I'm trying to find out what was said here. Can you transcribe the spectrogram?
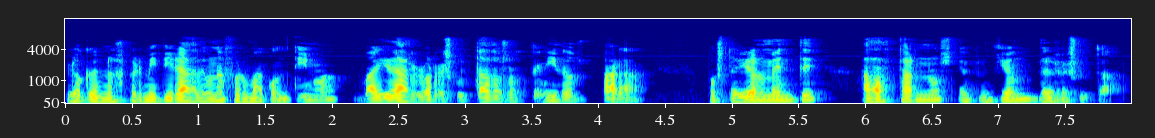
lo que nos permitirá de una forma continua validar los resultados obtenidos para, posteriormente, adaptarnos en función del resultado.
